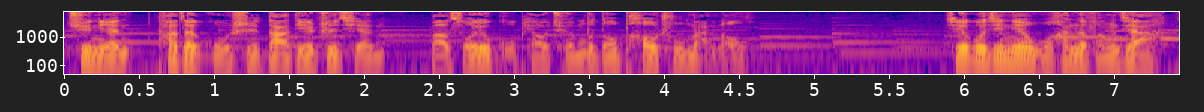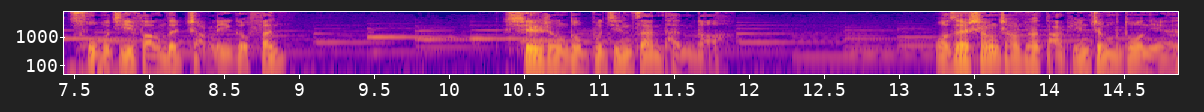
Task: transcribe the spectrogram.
去年，他在股市大跌之前。把所有股票全部都抛出买楼，结果今年武汉的房价猝不及防的涨了一个翻。先生都不禁赞叹道：“我在商场上打拼这么多年，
